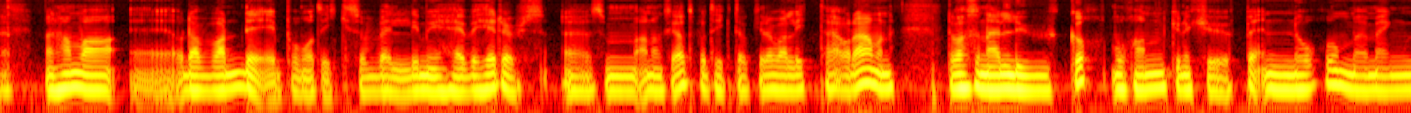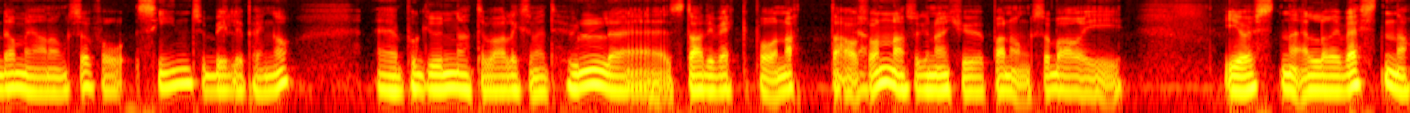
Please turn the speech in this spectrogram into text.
Ja. Men han var, eh, og da var det på en måte ikke så veldig mye heavy hitters eh, som annonserte på TikTok. Det var litt her og der, men det var sånne luker hvor han kunne kjøpe enorme mengder med annonser for sinnssykt billige penger. Eh, på grunn av at det var liksom et hull eh, stadig vekk på natta og sånn, da, så kunne han kjøpe annonser bare i, i Østen eller i Vesten, da.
